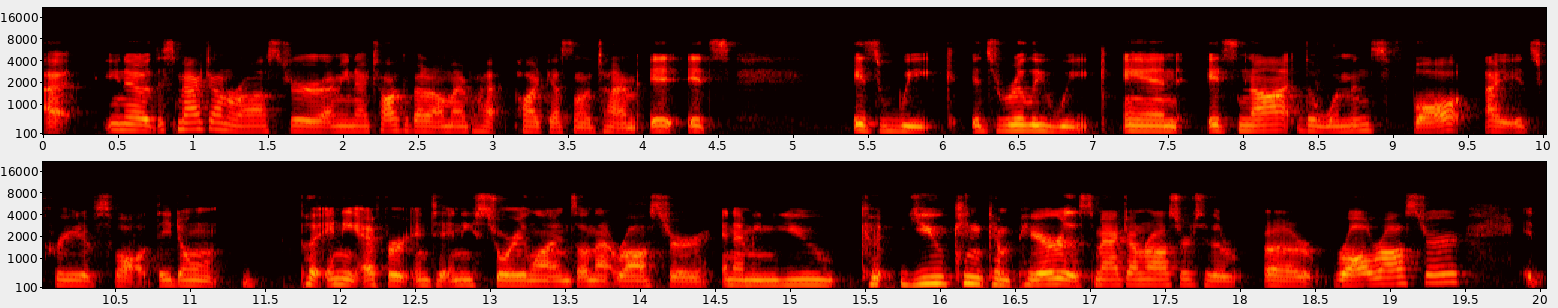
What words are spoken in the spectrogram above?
I, you know, the SmackDown roster. I mean, I talk about it on my podcast all the time. It, it's it's weak. It's really weak, and it's not the women's fault. I, it's creative's fault. They don't put any effort into any storylines on that roster. And I mean, you you can compare the SmackDown roster to the uh, Raw roster. It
